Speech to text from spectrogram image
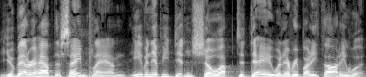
you better have the same plan, even if he didn't show up today when everybody thought he would.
